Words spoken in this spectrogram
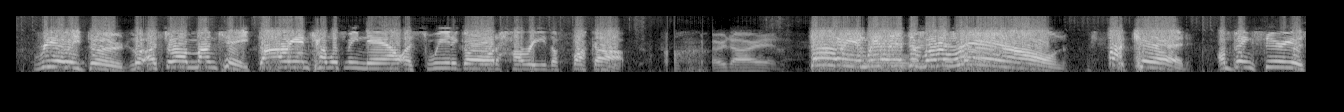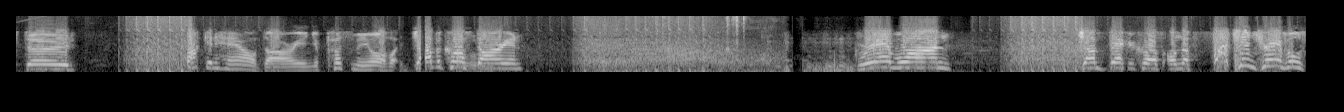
really, dude? Look, I saw a monkey! Darian, come with me now! I swear to God, hurry the fuck up! Oh, Darian. Darian, we don't have to run around! Fuck, kid! I'm being serious, dude! Fucking hell, Darian, you're pissing me off. Jump across, Ooh. Darian! Grab one! Jump back across on the fucking tramples!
